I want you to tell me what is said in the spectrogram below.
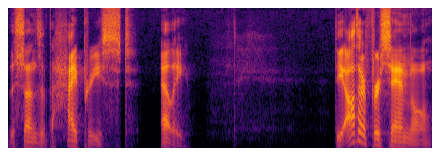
the sons of the high priest Eli. The author of 1 Samuel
